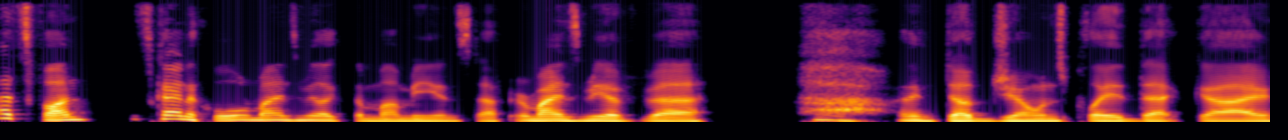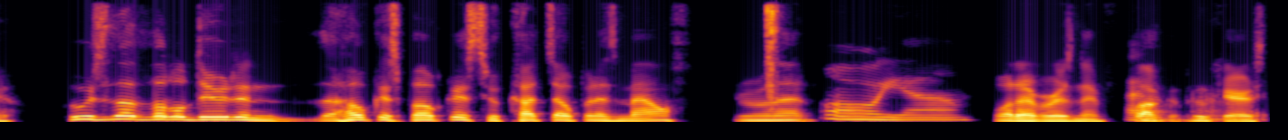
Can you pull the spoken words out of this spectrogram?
That's fun. It's kind of cool. Reminds me like the Mummy and stuff. It reminds me of. uh I think Doug Jones played that guy. Who's the little dude in the Hocus Pocus who cuts open his mouth? You Remember that? Oh yeah. Whatever his name. Fuck. Who cares?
